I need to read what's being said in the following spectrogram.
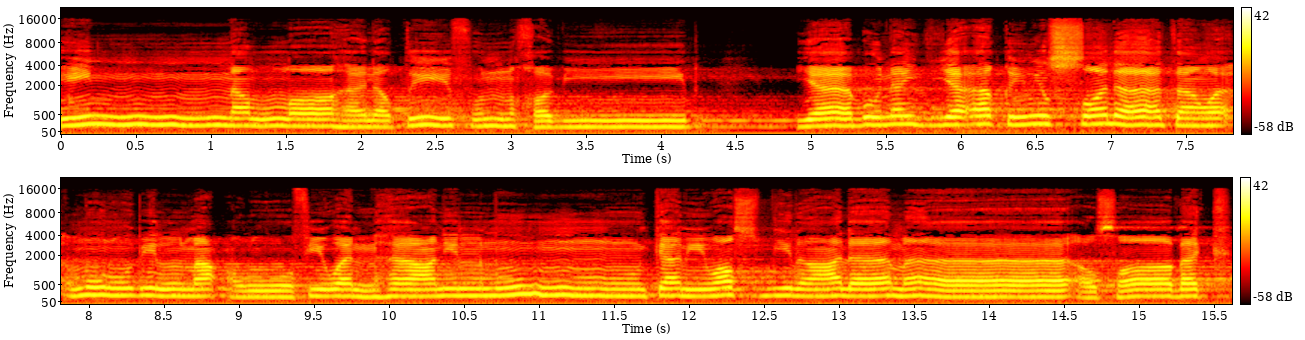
إن الله لطيف خبير يا بني أقم الصلاة وأمر بالمعروف وانه عن المنكر واصبر على ما أصابك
